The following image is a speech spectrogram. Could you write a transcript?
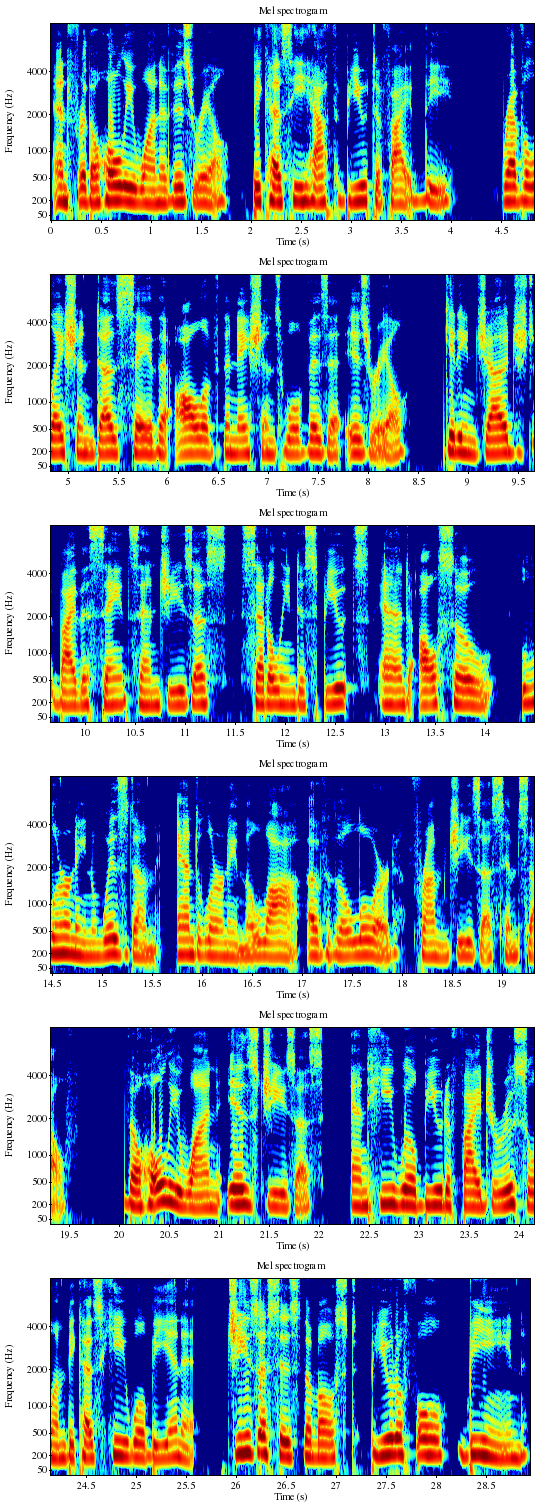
and for the Holy One of Israel, because he hath beautified thee. Revelation does say that all of the nations will visit Israel, getting judged by the saints and Jesus, settling disputes, and also learning wisdom and learning the law of the Lord from Jesus himself. The Holy One is Jesus, and he will beautify Jerusalem because he will be in it. Jesus is the most beautiful being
